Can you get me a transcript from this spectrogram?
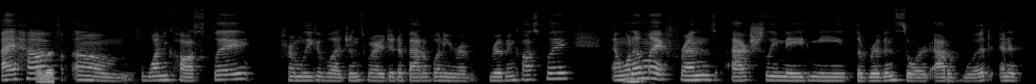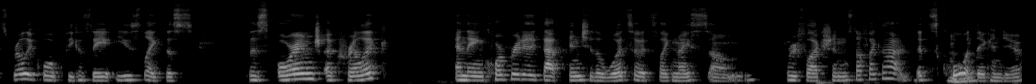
I have that's- um one cosplay from League of Legends where I did a Battle Bunny Riv- Riven cosplay, and one of my friends actually made me the Riven sword out of wood, and it's really cool because they used like this this orange acrylic, and they incorporated that into the wood, so it's like nice um reflection and stuff like that. It's cool Mhm. what they can do.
